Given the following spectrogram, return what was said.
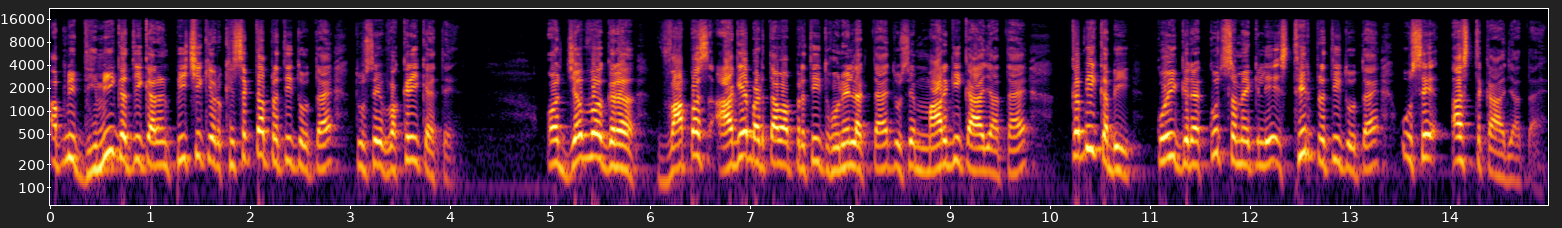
अपनी धीमी गति कारण पीछे की ओर खिसकता प्रतीत होता है तो उसे वक्री कहते हैं। और जब वह ग्रह वापस आगे बढ़ता हुआ प्रतीत होने लगता है तो उसे मार्गी कहा जाता है। कभी कभी कोई ग्रह कुछ समय के लिए स्थिर प्रतीत होता है, उसे अस्त कहा जाता है।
